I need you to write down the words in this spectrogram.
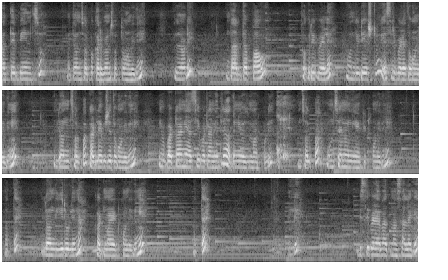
ಮತ್ತು ಬೀನ್ಸು, ಮತ್ತು ಒಂದು ಸ್ವಲ್ಪ ಕರಿಬೇವಿನ ಸೊಪ್ಪು ತೊಗೊಂಡಿದ್ದೀನಿ. ಇಲ್ಲಿ ನೋಡಿ, ಒಂದು ಅರ್ಧ ಪಾವು ತೊಗರಿಬೇಳೆ, ಒಂದು ಇಡಿಯಷ್ಟು ಹೆಸರುಬೇಳೆ ತೊಗೊಂಡಿದ್ದೀನಿ. ಇಲ್ಲಿ ಒಂದು ಸ್ವಲ್ಪ ಕಡಲೆ ಬೀಜ ತೊಗೊಂಡಿದ್ದೀನಿ. ನೀವು ಬಟಾಣಿ, ಹಸಿ ಬಟಾಣಿ ಇದ್ದರೆ ಅದನ್ನು ಯೂಸ್ ಮಾಡ್ಕೊಳ್ಳಿ. ಒಂದು ಸ್ವಲ್ಪ ಹುಣಸೆಹಣ್ಣು ನೀ ಇಟ್ಕೊಂಡಿದ್ದೀನಿ ಮತ್ತು ಇಲ್ಲೊಂದು ಈರುಳ್ಳಿನ ಕಟ್ ಮಾಡಿ ಇಟ್ಕೊಂಡಿದ್ದೀನಿ ಮತ್ತು ಇಲ್ಲಿ ಬಿಸಿಬೇಳೆಭಾತ್ ಮಸಾಲೆಗೆ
